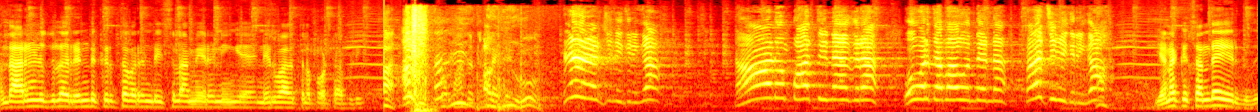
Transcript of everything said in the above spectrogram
அந்த அறநிலையத்துல ரெண்டு கிறித்தவர் ரெண்டு இஸ்லாமியரை நீங்கள் நிர்வாகத்தில் போட்டா அப்படி? நானும் பார்த்து ஒவ்வொரு தபா வந்து என்ன கலாச்சி நிக்கிறீங்க எனக்கு சந்தேகம் இருக்குது.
